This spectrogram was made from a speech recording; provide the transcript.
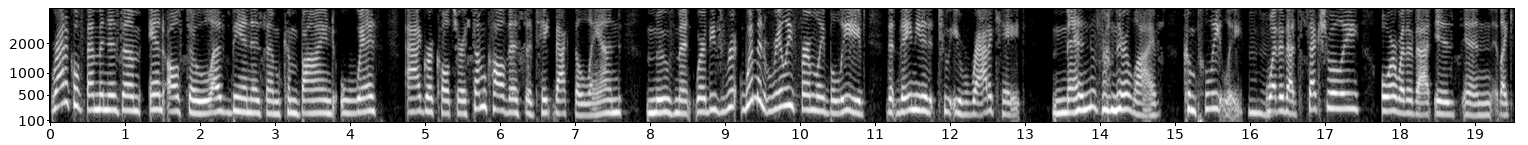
radical feminism and also lesbianism combined with agriculture. Some call this a take back the land movement where these re- women really firmly believed that they needed to eradicate men from their lives completely, mm-hmm. whether that's sexually or whether that is in like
